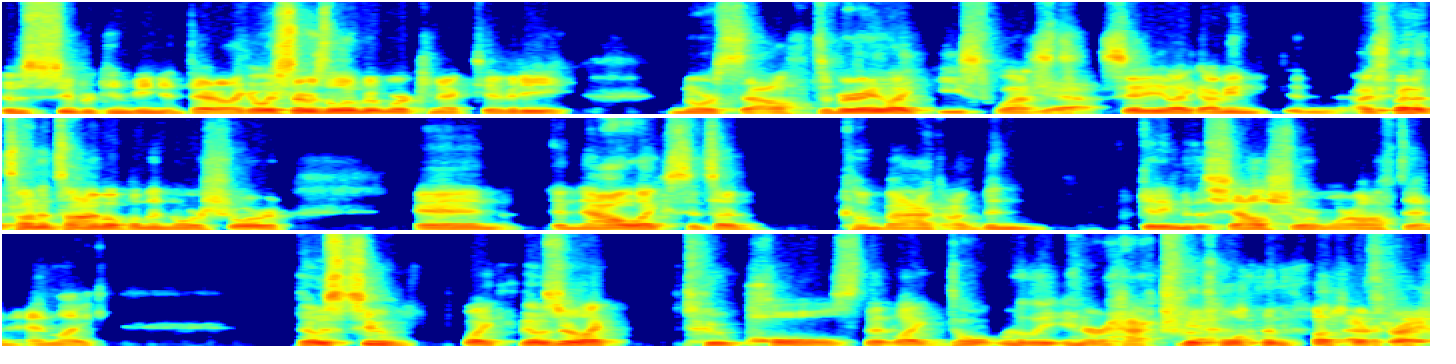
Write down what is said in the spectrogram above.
it was super convenient there. Like I wish there was a little bit more connectivity north south. It's a very like east west Yeah. city. Like, I mean, I spent a ton of time up on the North Shore and and now like since I've come back, I've been getting to the South Shore more often, and like those two, like those are like two poles that like don't really interact with Yeah. one another. That's right.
